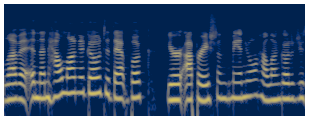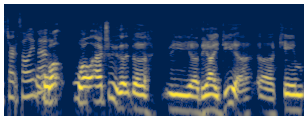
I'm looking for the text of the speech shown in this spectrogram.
Love it. And then, how long ago did that book your operations manual? How long ago did you start selling that? Well, well, actually, the the the uh, the idea uh, came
